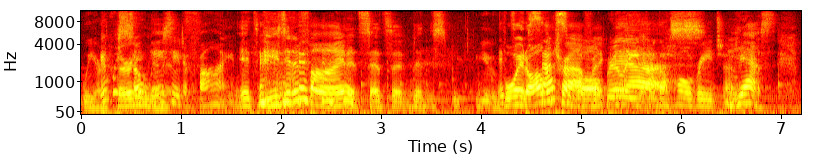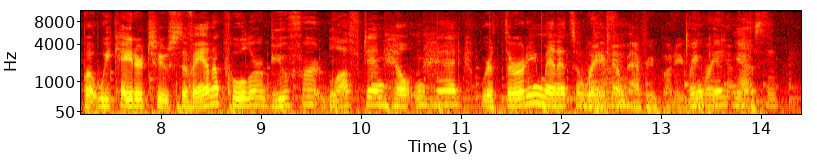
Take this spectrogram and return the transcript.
We are it was 30 so minutes. easy to find. It's easy to find. It's it's a, it's you avoid all the traffic. really yes. for the whole region. Yes, but we cater to Savannah, Pooler, Beaufort, Bluffton, Hilton Head. We're 30 minutes away from everybody. Rincon, Rincon. yes. Mm -hmm.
